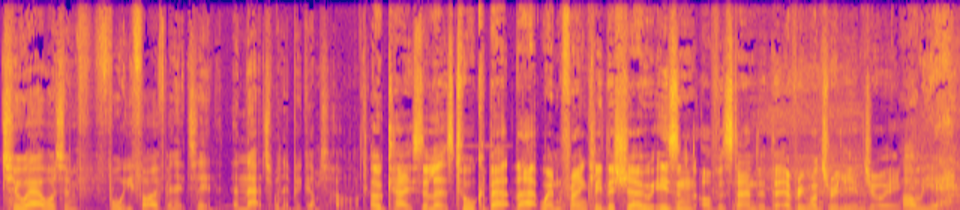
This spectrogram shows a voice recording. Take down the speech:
two hours and 45 minutes in, and that's when it becomes hard. Okay, so let's talk about that when, frankly, the show isn't of a standard that everyone's really enjoying. Oh, yeah.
